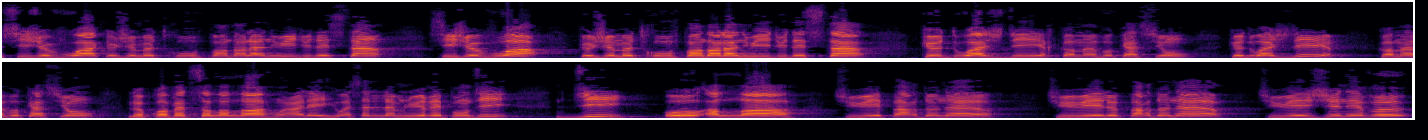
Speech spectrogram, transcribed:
si je vois que je me trouve pendant la nuit du destin, si je vois que je me trouve pendant la nuit du destin, que dois-je dire comme invocation? Que dois-je dire comme invocation Le prophète sallallahu alayhi wa sallam lui répondit, dis, ô Allah, tu es pardonneur, tu es le pardonneur, tu es généreux,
